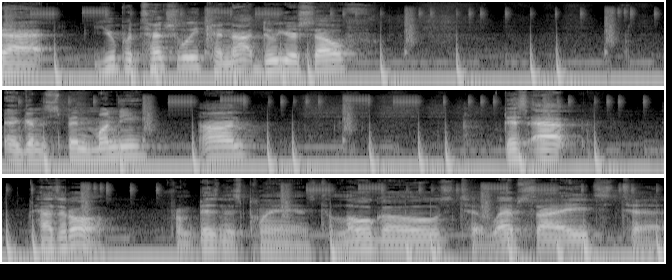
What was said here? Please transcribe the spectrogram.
that you potentially cannot do yourself and gonna spend money on, this app has it all. From business plans to logos to websites to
